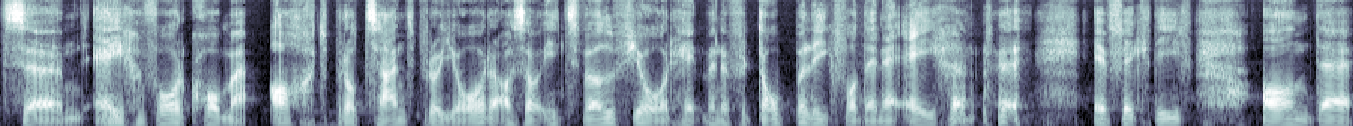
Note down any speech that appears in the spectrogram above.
das äh, Eichenvorkommen 8% pro Jahr, also in zwölf Jahren hat man eine Verdoppelung von diesen Eichen effektiv und äh,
